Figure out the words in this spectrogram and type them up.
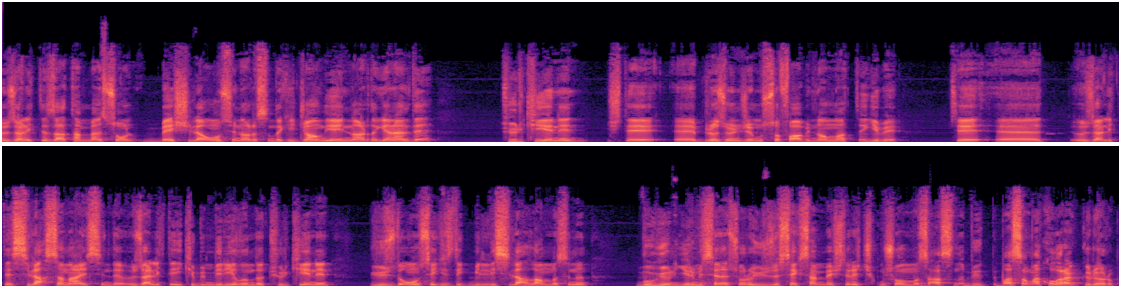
Özellikle zaten ben son 5 ila 10 sene arasındaki canlı yayınlarda genelde Türkiye'nin işte e, biraz önce Mustafa abinin anlattığı gibi işte e, özellikle silah sanayisinde özellikle 2001 yılında Türkiye'nin %18'lik milli silahlanmasının bugün 20 sene sonra %85'lere çıkmış olması aslında büyük bir basamak olarak görüyorum.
